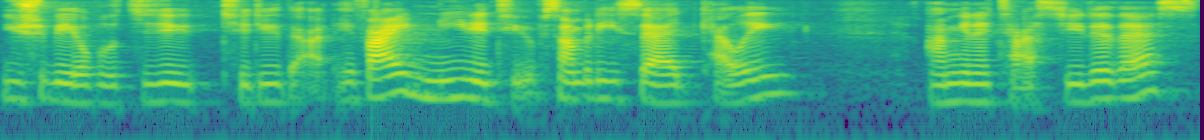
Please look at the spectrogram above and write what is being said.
you should be able to do to do that. If I needed to, if somebody said, Kelly, I'm going to test you to this,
